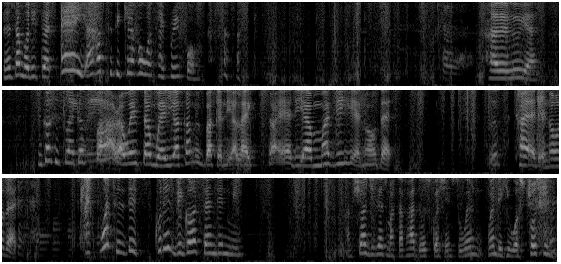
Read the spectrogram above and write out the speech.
Then somebody said, hey, I have to be careful what I pray for. Hallelujah. Because it's like a far away somewhere. You are coming back and you're like tired, you are muddy and all that. Look tired and all that. It's like, what is this? Could this be God sending me? I'm sure Jesus must have had those questions too when, when he was chosen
